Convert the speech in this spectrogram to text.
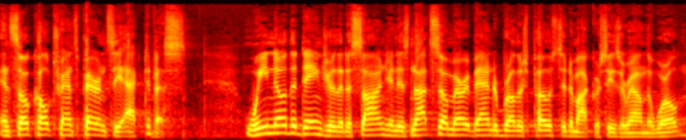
and so called transparency activists. We know the danger that Assange and his not so merry band of brothers pose to democracies around the world.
